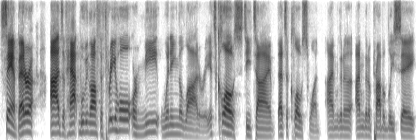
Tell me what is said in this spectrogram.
Sam, better odds of Happ moving off the three hole or me winning the lottery. It's close, tea time. That's a close one. I'm gonna I'm gonna probably say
